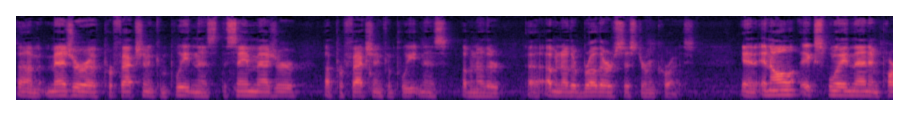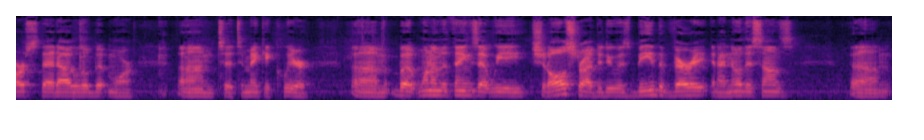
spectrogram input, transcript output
um, measure of perfection and completeness the same measure of perfection and completeness of another uh, of another brother or sister in Christ. And and I'll explain that and parse that out a little bit more um, to to make it clear. Um, but one of the things that we should all strive to do is be the very and I know this sounds um,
